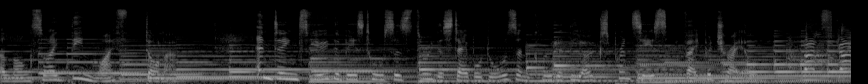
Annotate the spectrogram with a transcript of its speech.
alongside then wife Donna. In Dean's view, the best horses through the stable doors included the Oaks Princess Vapor Trail.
